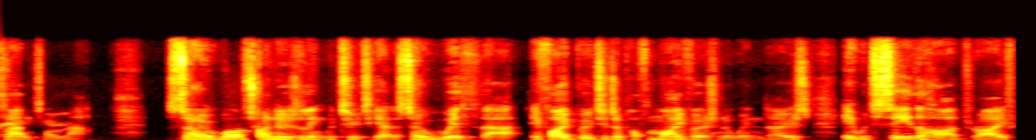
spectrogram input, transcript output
slant on that. So mm. what I'm trying to do is link the two together. So with that, if I booted up off my version of Windows, it would see the hard drive,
